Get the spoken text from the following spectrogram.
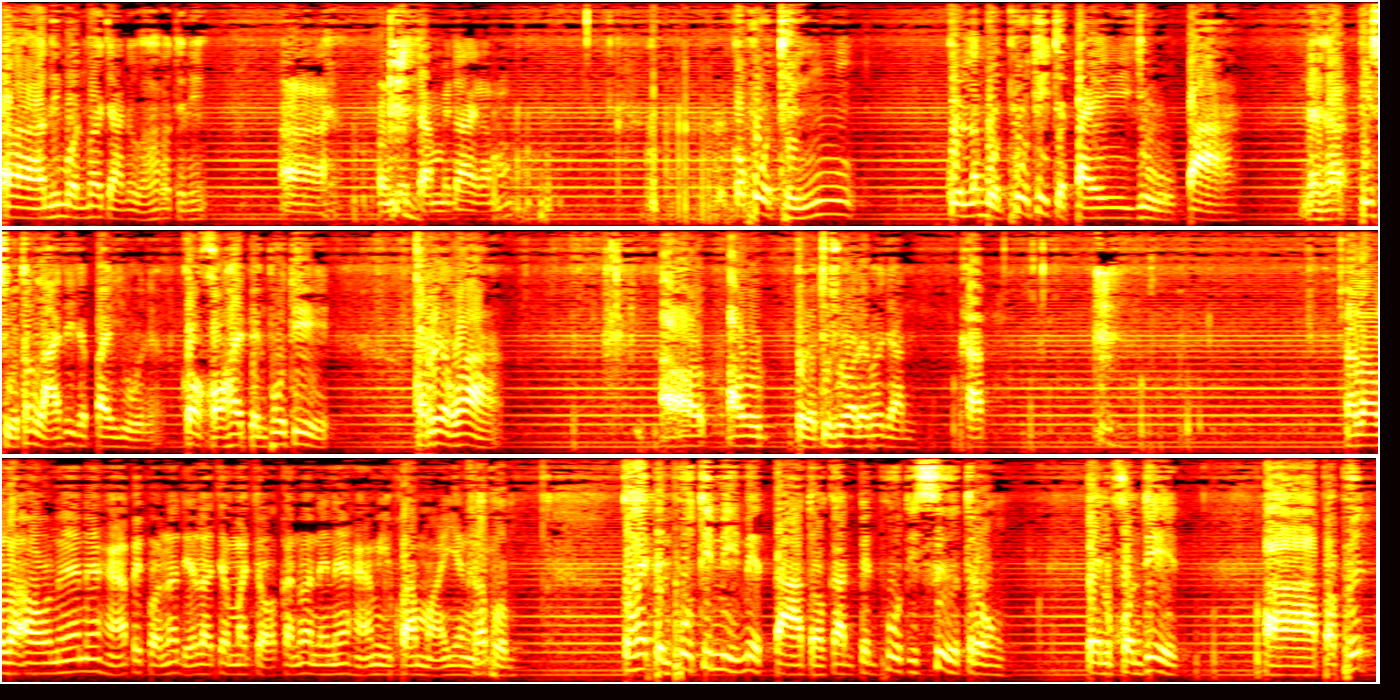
อ่านิมนต์พระอาจารย์ดูครับตอนนี้ อ่าผมจะจำไม่ได้แล้วมั้ง ก็พูดถึงกุลบุตรผู้ที่จะไปอยู่ป่านะครับพิสูจน์ทั้งหลายที่จะไปอยู่เนี่ย ก็ขอให้เป็นผู้ที่เขาเรียกว่า เอาเอาเปิดชัวร์เลยพระอาจารย์ครับถ้าเราเราเอาเนื้อเนื้อหาไปก่อนแล้วเดี๋ยวเราจะมาเจาะกันว่าในเนื้อหามีความหมายยังไงครับผม ก็ให้เป็นผู้ที่มีเมตตาต่อกันเป็นผู้ที่ซื่อตรง เป็นคนที่อ่าประพฤติ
